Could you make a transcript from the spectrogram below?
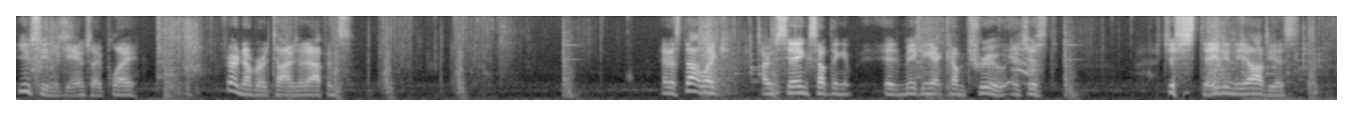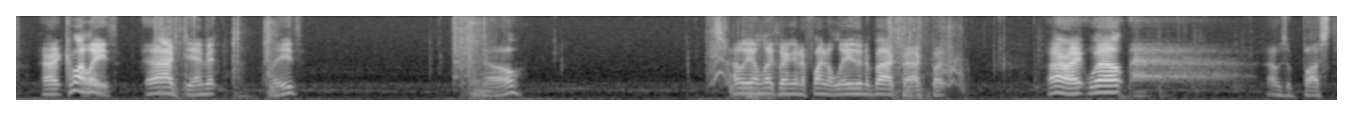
you've seen the games I play. Fair number of times it happens. And it's not like I'm saying something and making it come true. It's just, just stating the obvious. All right, come on, Lathe. Ah, damn it. Lathe? No. Highly unlikely I'm going to find a lathe in a backpack, but... Alright, well... That was a bust.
